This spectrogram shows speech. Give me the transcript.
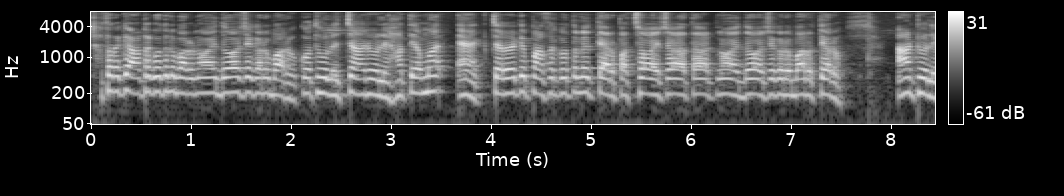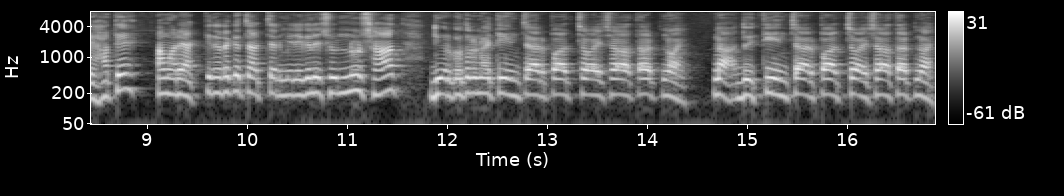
সাতারাকে আটের কত হলে বারো? নয়, দশ, এগারো, বারো। কত হলে চার হলে? হাতে আমার এক। চার আগে পাঁচের কত হলে তেরো? পাঁচ, ছয়, সাত, আট, নয়, দশ, এগারো, বারো, তেরো। আট হলে হাতে। আমার এক তিনের আগে চার চার মিলে গেলে শূন্য, সাত। দুইয়ের কত নয়, তিন, চার, পাঁচ, ছয়, সাত, আট, নয়। না, দুই, তিন, চার, পাঁচ, ছয়, সাত, আট, নয়।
